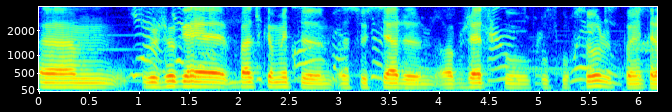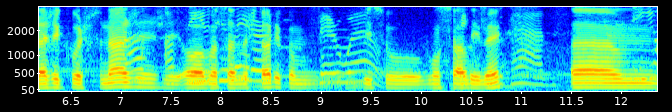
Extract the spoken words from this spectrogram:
Um, o jogo é basicamente associar objetos com, com, o cursor para interagir com os personagens ou avançar na história, como disse o Gonçalo e bem. Um,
